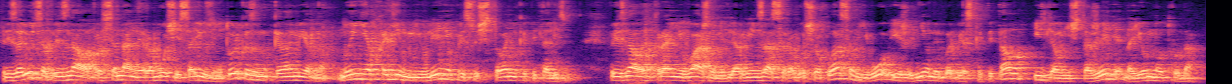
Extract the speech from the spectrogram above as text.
Резолюция признала профессиональные рабочие союзы не только закономерным, но и необходимым явлением при существовании капитализма. Признала их крайне важными для организации рабочего класса в его ежедневной борьбе с капиталом и для уничтожения наемного труда.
